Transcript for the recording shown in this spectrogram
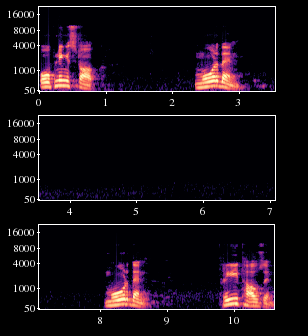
opening stock more than More than 3000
